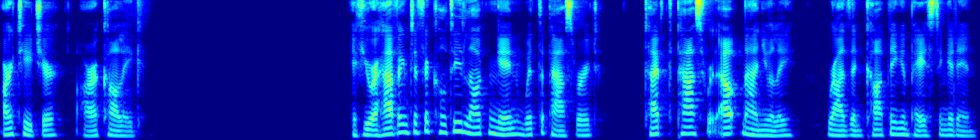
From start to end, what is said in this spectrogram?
our teacher, or a colleague. If you are having difficulty logging in with the password, type the password out manually rather than copying and pasting it in.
